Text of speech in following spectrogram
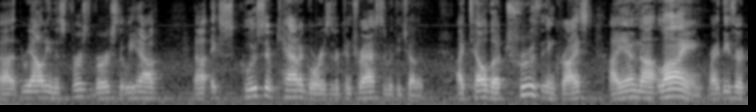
uh, reality in this first verse that we have uh, exclusive categories that are contrasted with each other. I tell the truth in Christ. I am not lying. Right? These are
